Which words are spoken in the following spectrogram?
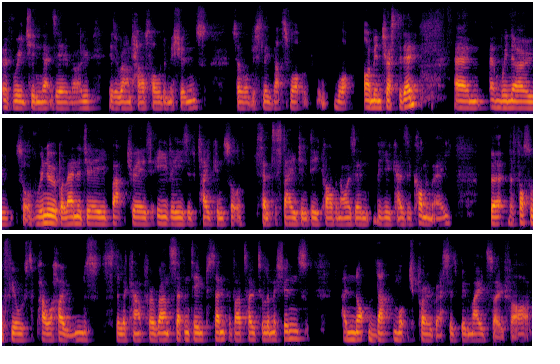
of reaching net zero is around household emissions. So obviously that's what what I'm interested in. Um, and we know sort of renewable energy, batteries, EVs have taken sort of centre stage in decarbonising the UK's economy. But the fossil fuels to power homes still account for around 17% of our total emissions, and not that much progress has been made so far.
